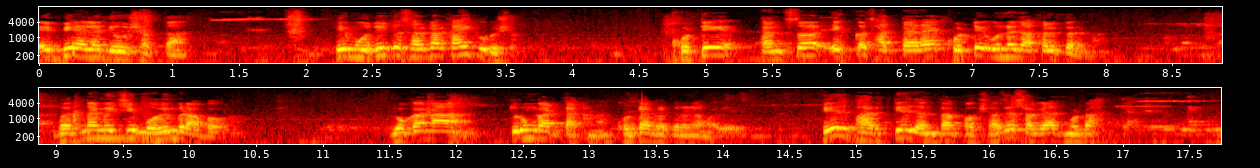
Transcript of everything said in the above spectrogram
एफबीआय ला देऊ शकतात. हे मोदीचं सरकार काही करू शकतं. खोटे त्यांचं एकच हत्यार आहे खोटे गुन्हे दाखल करणं. बदनामीची मोहीम राबवणं. लोकांना तुरुंगात टाकणं खोट्या प्रकरणामध्ये. हेच भारतीय जनता पक्षाचं सगळ्यात मोठं हत्यार आहे.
